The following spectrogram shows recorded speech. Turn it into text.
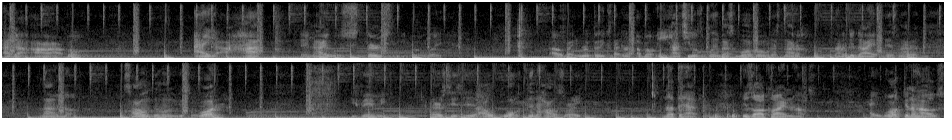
I got hot, bro. I got hot, and I was thirsty. I was like real thirsty because I about eating hot Cheetos and playing basketball, bro. That's not a not a good diet. That's not a not enough. So I was going to get some water. You feel me? Thirsty as hell. I walked in the house, right? Nothing happened. It was all quiet in the house. I walked in the house.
